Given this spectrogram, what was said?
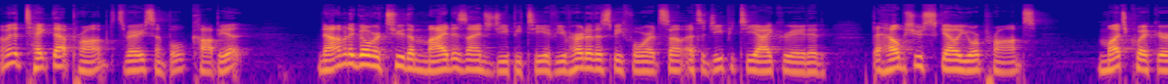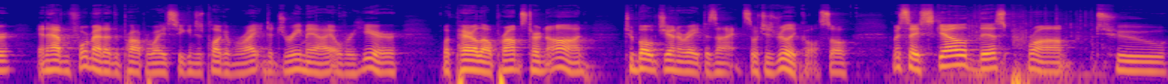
I'm going to take that prompt. It's very simple. Copy it. Now I'm going to go over to the My Designs GPT. If you've heard of this before, it's, some, it's a GPT I created that helps you scale your prompts much quicker and have them formatted the proper way so you can just plug them right into Dream AI over here with parallel prompts turned on to bulk generate designs, which is really cool. So I'm to say scale this prompt to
